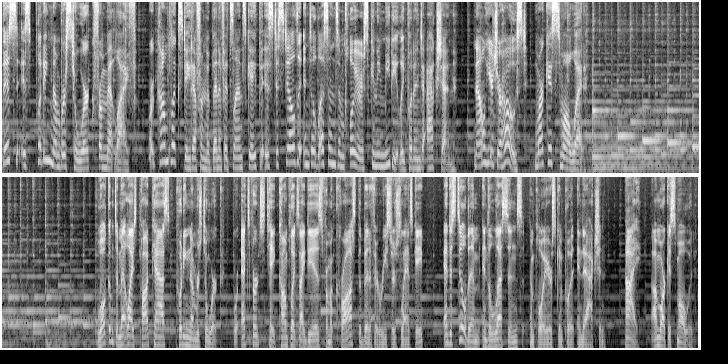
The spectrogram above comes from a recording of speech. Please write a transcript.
This is Putting Numbers to Work from MetLife, where complex data from the benefits landscape is distilled into lessons employers can immediately put into action. Now, here's your host, Marquis Smallwood. Welcome to MetLife's podcast, Putting Numbers to Work, where experts take complex ideas from across the benefit research landscape and distill them into lessons employers can put into action. Hi, I'm Marquis Smallwood.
